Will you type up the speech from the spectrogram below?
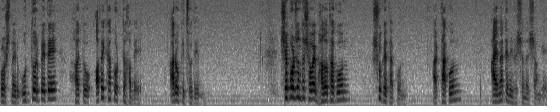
প্রশ্নের উত্তর পেতে হয়তো অপেক্ষা করতে হবে আরও কিছুদিন। সে পর্যন্ত সবাই ভালো থাকুন সুখে থাকুন। আর থাকুন আয়না টেলিভিশনের সঙ্গে।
